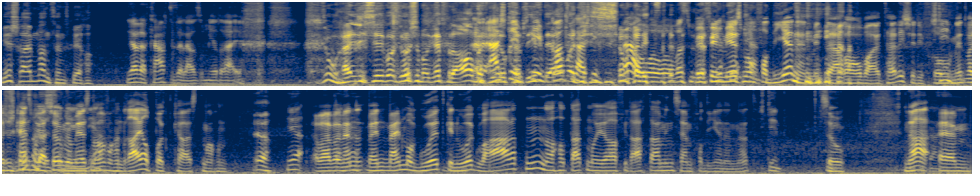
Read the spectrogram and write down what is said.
Wir schreiben Nonsensbücher. Ja, wer kauft das alle außer wir drei? Du, halt dich, du hast schon mal geredet von der Arbeit, wie stimmt, stimmt, die ganz Arbeit ist. stimmt. Nein, aber, was, Wie viel wir müssen wir verdienen mit der Arbeit? Das ist ja die Frage. Stimmt. Nicht? Weil sonst kannst du mir man sagen, wir müssen ja. einfach einen Dreier-Podcast machen. Ja, Ja, Aber aber wenn, wenn, wenn wir gut genug warten, nachher tat man ja vielleicht auch mit Sam verdienen. Nicht? stimmt. So. Na, ähm,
